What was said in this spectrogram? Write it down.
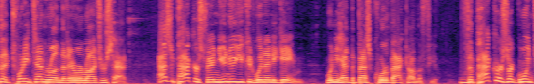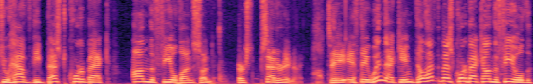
that 2010 run that Aaron Rodgers had, as a Packers fan, you knew you could win any game when you had the best quarterback on the field. The Packers are going to have the best quarterback on the field on Sunday or Saturday night. They, if they win that game, they'll have the best quarterback on the field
